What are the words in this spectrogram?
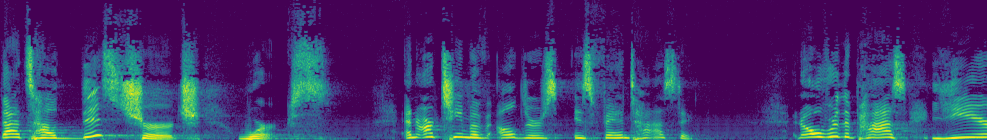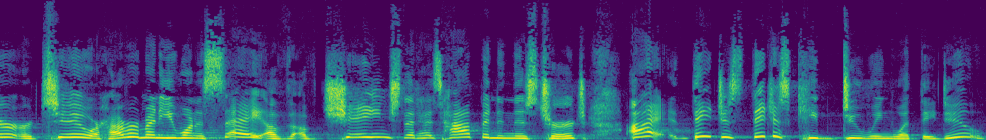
That's how this church works. And our team of elders is fantastic. And over the past year or two, or however many you want to say, of, of change that has happened in this church, I, they, just, they just keep doing what they do.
